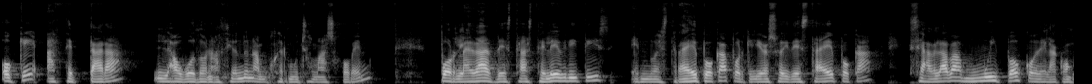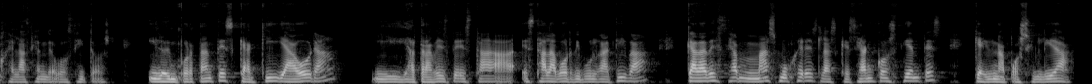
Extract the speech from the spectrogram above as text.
o que aceptara la ovodonación de una mujer mucho más joven. por la edad de estas celebrities, en nuestra época, porque yo soy de esta época, se hablaba muy poco de la congelación de ovocitos. Y lo importante es que aquí y ahora, y a través de esta, esta labor divulgativa, cada vez sean más mujeres las que sean conscientes que hay una posibilidad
